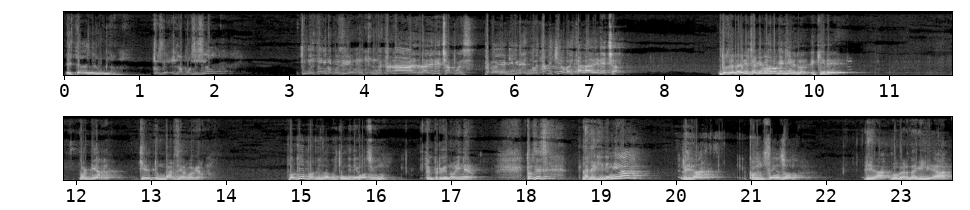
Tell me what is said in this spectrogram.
está en el gobierno. Entonces, en la oposición, ¿quién está en la oposición? No está la, derecha, pues. Aquí no está la izquierda, está la derecha. Entonces, la derecha, ¿qué es lo que quiere? Quiere golpear quiere tumbarse al gobierno. ¿Por qué? Porque es una cuestión de negocio, ¿no? Están perdiendo dinero. Entonces, la legitimidad les da consenso, le da gobernabilidad,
